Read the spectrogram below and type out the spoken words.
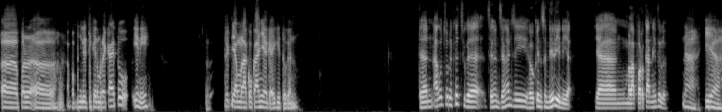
eh, per- eh, apa penyelidikan mereka itu ini trik yang melakukannya kayak gitu kan. Dan aku curiga juga jangan-jangan si Hawkins sendiri ini ya yang melaporkan itu loh. Nah iya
